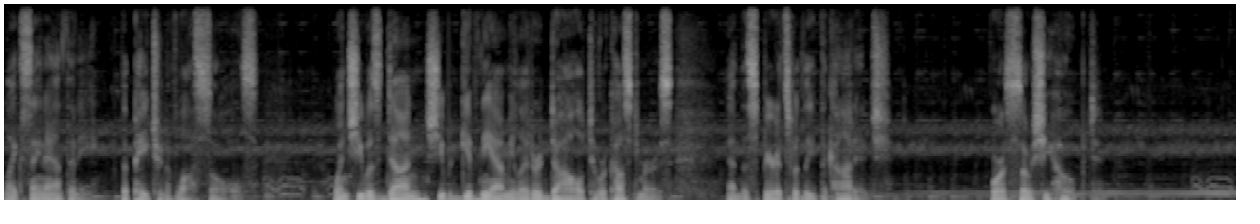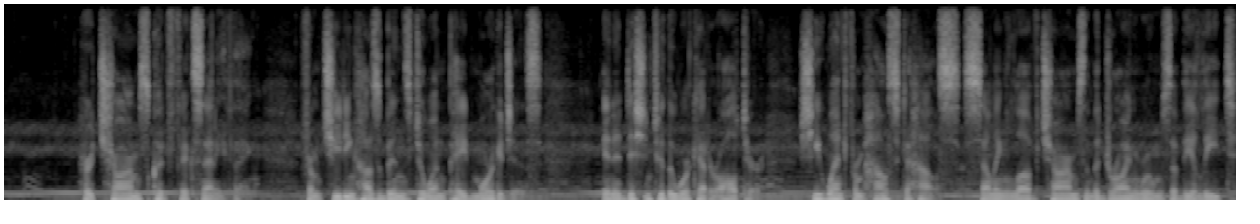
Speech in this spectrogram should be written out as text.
like St. Anthony, the patron of lost souls. When she was done, she would give the amulet or doll to her customers and the spirits would leave the cottage. Or so she hoped. Her charms could fix anything, from cheating husbands to unpaid mortgages. In addition to the work at her altar, she went from house to house, selling love charms in the drawing rooms of the elite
